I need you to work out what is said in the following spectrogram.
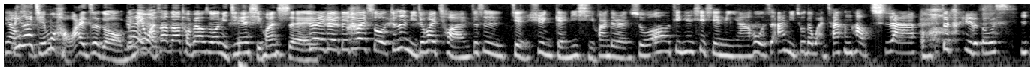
恋爱节目好爱这个哦，每天晚上都要投票，说你今天喜欢谁？对对对，就会说，就是你就会传，就是简讯给你喜欢的人说，哦，今天谢谢你啊，或者是啊，你做的晚餐很好吃啊，哦、这类的东西。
